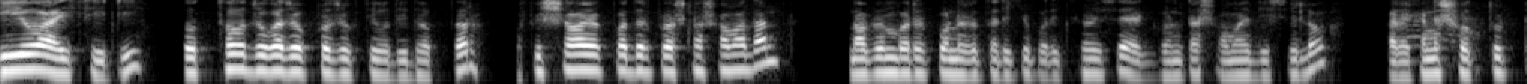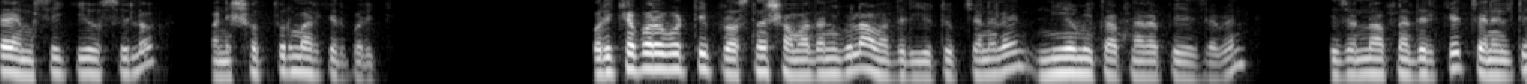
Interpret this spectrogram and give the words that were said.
ডিওআইসিটি তথ্য ও যোগাযোগ প্রযুক্তি অধিদপ্তর, অফিস সহায়ক পদের প্রশ্ন সমাধান। নভেম্বরের পনেরো তারিখে পরীক্ষা হয়েছে, এক ঘণ্টা সময় দিছিল, আর এখানে সত্তরটা এমসিকিউ ছিল মানে সত্তর মার্কের পরীক্ষা। পরীক্ষা পরবর্তী প্রশ্নের সমাধানগুলো আমাদের ইউটিউব চ্যানেলে নিয়মিত আপনারা পেয়ে যাবেন। এজন্য আপনাদেরকে চ্যানেলটি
